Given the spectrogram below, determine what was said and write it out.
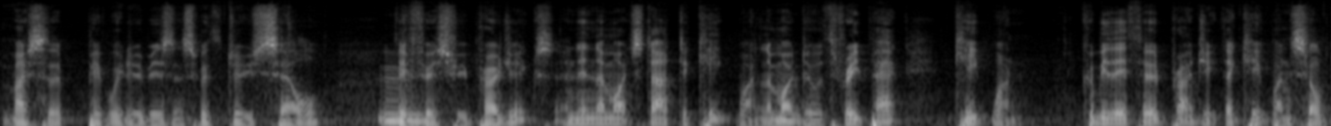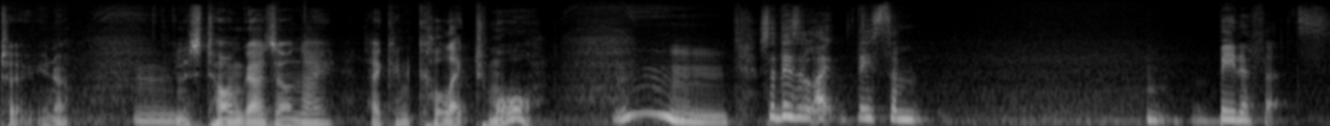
most of the people we do business with do sell their Mm. first few projects, and then they might start to keep one. They might Mm. do a three pack, keep one. Could be their third project. They keep one, sell two. You know, Mm. and as time goes on, they they can collect more. Mm. So there's like there's some benefits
